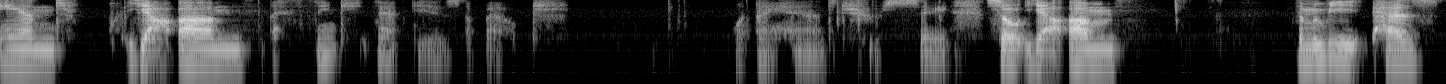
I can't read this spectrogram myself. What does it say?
and yeah, um, I think that is about what I had to say. So yeah, um, the movie has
